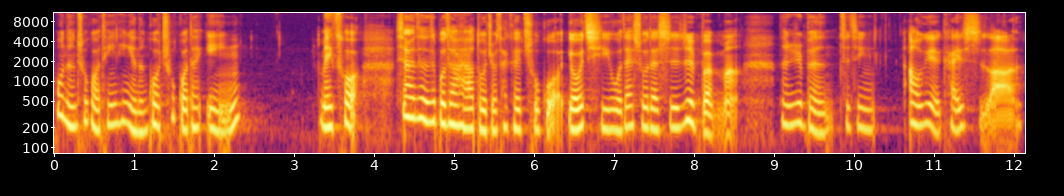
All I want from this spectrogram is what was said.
不能出国听一听，也能过出国的瘾。没错，现在真的是不知道还要多久才可以出国。尤其我在说的是日本嘛，那日本最近奥运也开始了，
